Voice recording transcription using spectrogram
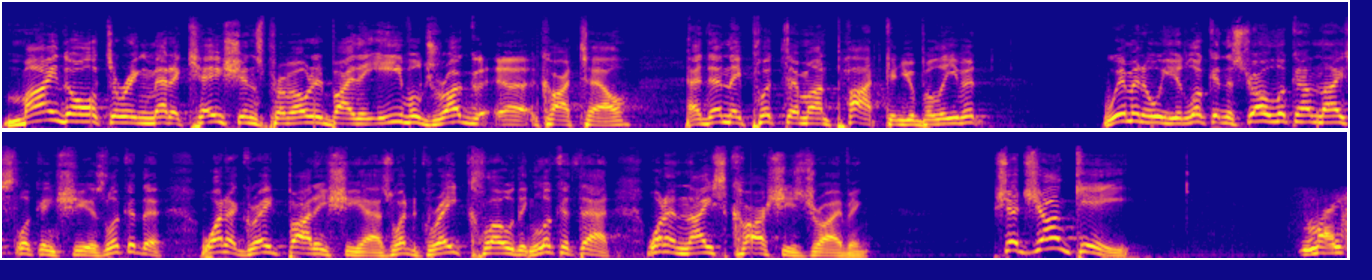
mind altering medications promoted by the evil drug uh, cartel, and then they put them on pot. Can you believe it? Women who you look in the store, oh, look how nice looking she is. Look at the, what a great body she has. What great clothing. Look at that. What a nice car she's driving. She's a junkie. Mike,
